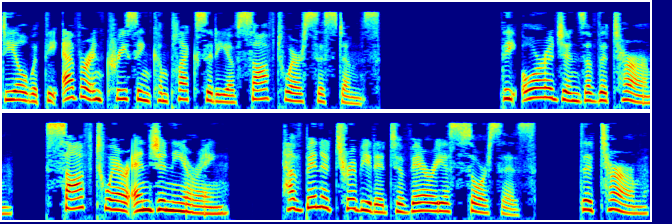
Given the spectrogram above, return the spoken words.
deal with the ever-increasing complexity of software systems. The origins of the term, software engineering, have been attributed to various sources. The term,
